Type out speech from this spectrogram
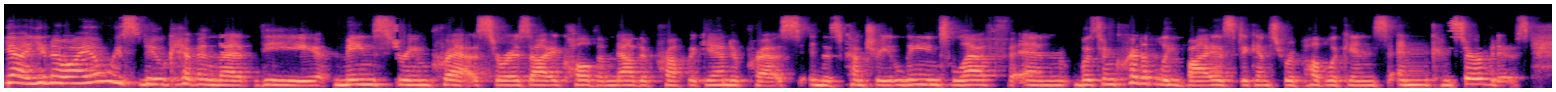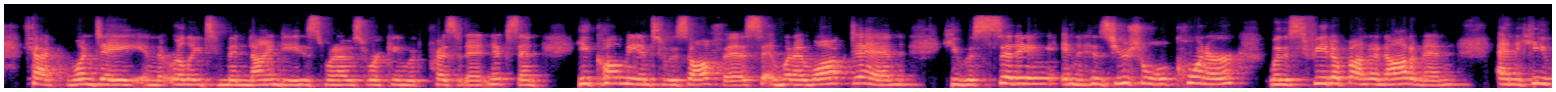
Yeah, you know, I always knew, Kevin, that the mainstream press, or as I call them now, the propaganda press in this country, leaned left and was incredibly biased against Republicans and conservatives. In fact, one day in the early to mid 90s, when I was working with President Nixon, he called me into his office. And when I walked in, he was sitting in his usual corner with his feet up on an ottoman. And he,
